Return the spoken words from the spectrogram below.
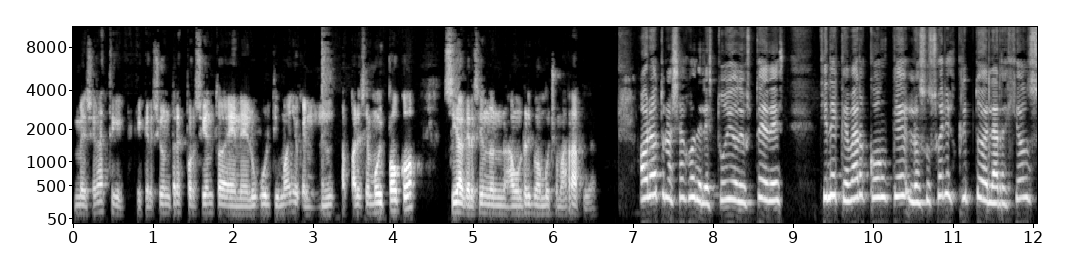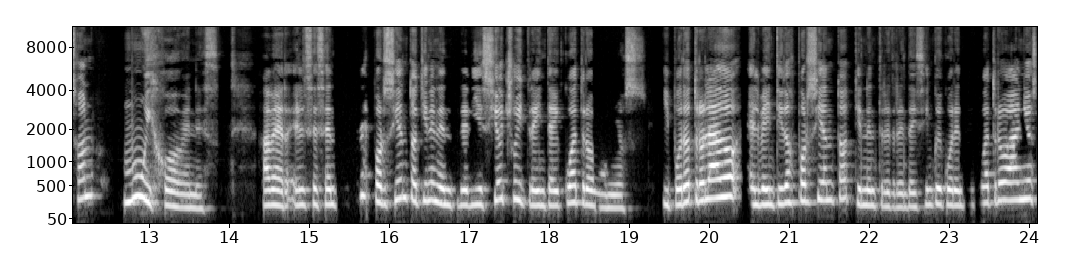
mencionaste, que, creció un 3% en el último año, que nos parece muy poco, siga creciendo a un ritmo mucho más rápido. Ahora otro hallazgo del estudio de ustedes tiene que ver con que los usuarios cripto de la región son muy jóvenes. A ver, el 63% tienen entre 18 y 34 años. Y por otro lado, el 22% tiene entre 35 y 44 años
